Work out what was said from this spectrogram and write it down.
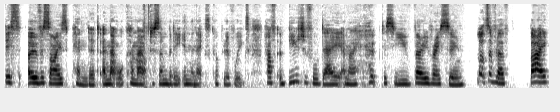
this oversized pendant, and that will come out to somebody in the next couple of weeks. Have a beautiful day, and I hope to see you very, very soon. Lots of love. Bye.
